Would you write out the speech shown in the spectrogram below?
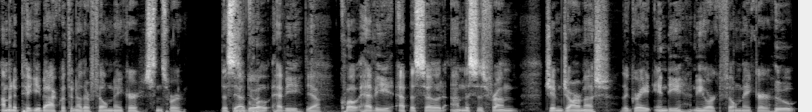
I'm going to piggyback with another filmmaker since we're this yeah, is a quote it. heavy, yeah. quote heavy episode. Um, this is from Jim Jarmusch, the great indie New York filmmaker who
